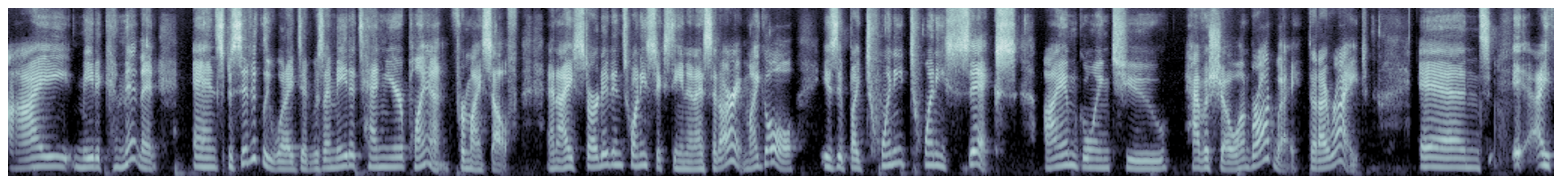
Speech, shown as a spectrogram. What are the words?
I made a commitment. And specifically, what I did was I made a 10 year plan for myself. And I started in 2016 and I said, all right, my goal is that by 2026, I am going to have a show on Broadway that I write. And it, I,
